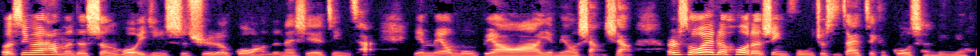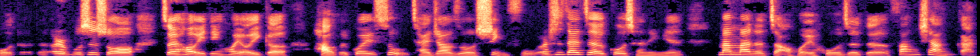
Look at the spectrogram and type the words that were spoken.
而是因为他们的生活已经失去了过往的那些精彩，也没有目标啊，也没有想象。而所谓的获得幸福，就是在这个过程里面获得的，而不是说最后一定会有一个好的归宿才叫做幸福，而是在这个过程里面，慢慢的找回活着的方向感，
